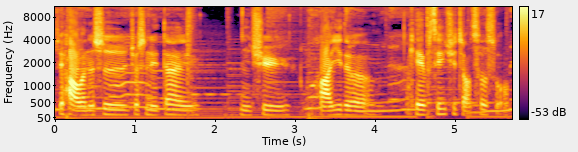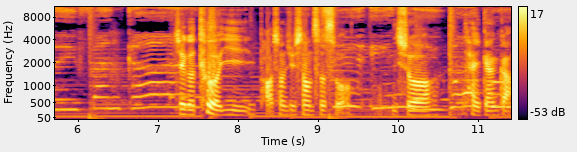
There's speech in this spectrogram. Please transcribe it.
最好玩的事就是你带你去华谊的 KFC 去找厕所，这个特意跑上去上厕所，你说太尴尬。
